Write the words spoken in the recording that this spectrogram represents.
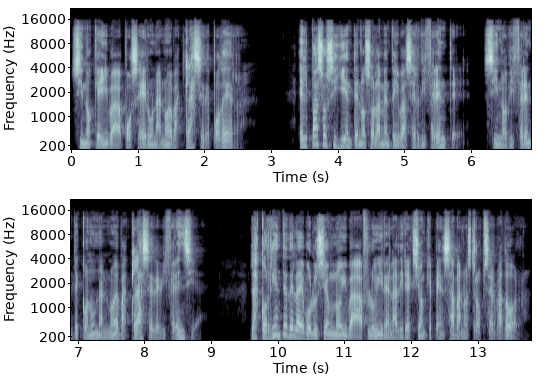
sino que iba a poseer una nueva clase de poder. El paso siguiente no solamente iba a ser diferente, sino diferente con una nueva clase de diferencia. La corriente de la evolución no iba a fluir en la dirección que pensaba nuestro observador.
